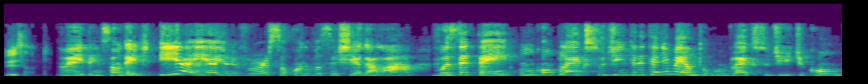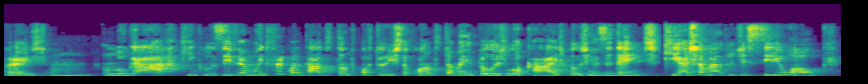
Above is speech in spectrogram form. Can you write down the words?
Exato. Não é a intenção deles. E aí, a Universal, quando você chega lá, você tem um complexo de entretenimento, um complexo de, de compras. Um, um lugar que, inclusive, é muito frequentado tanto por turista quanto também pelos locais, pelos residentes, que é chamado de City Walk.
